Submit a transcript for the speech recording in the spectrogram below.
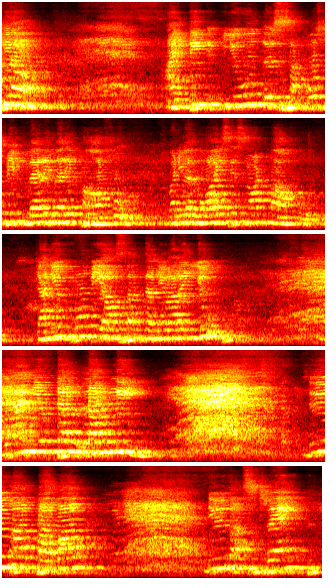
here. I think youth is supposed to be very, very powerful, but your voice is not powerful. Can you prove yourself that you are a youth? Can you tell loudly? Do you have power? Do you have strength?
